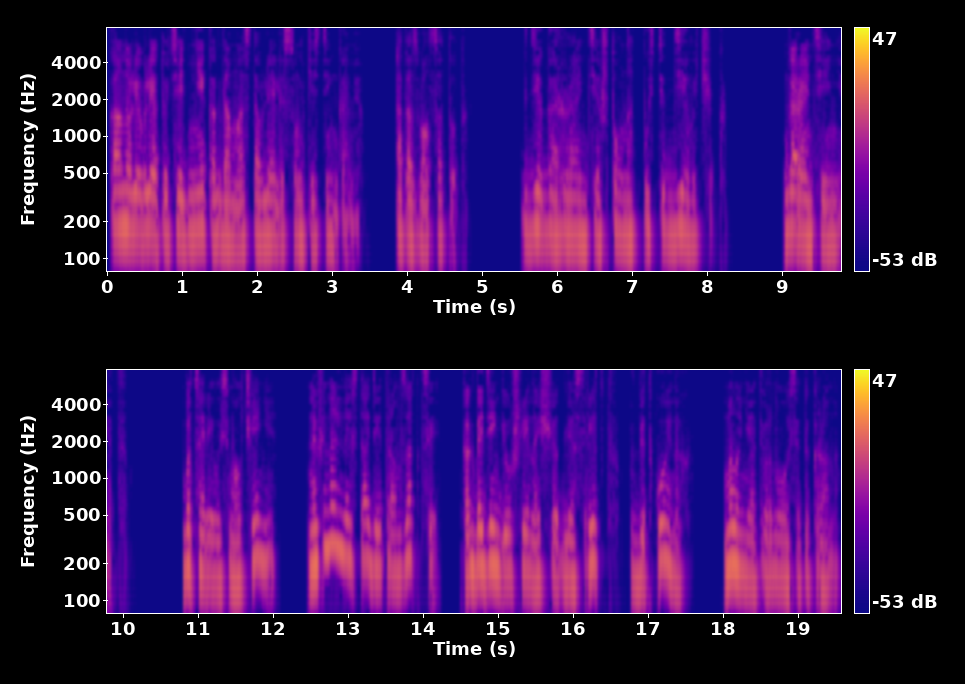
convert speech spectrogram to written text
канули в лету те дни, когда мы оставляли сумки с деньгами, отозвался тот. Где гарантия, что он отпустит девочек? Гарантии нет. Воцарилось молчание, но финальной стадии транзакции, когда деньги ушли на счет для средств в биткоинах, Мелани отвернулась от экрана.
